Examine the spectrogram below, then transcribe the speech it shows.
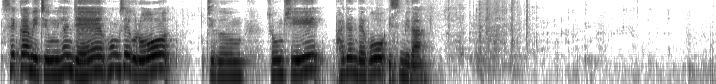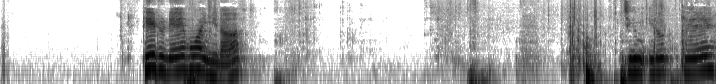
색감이 지금 현재 홍색으로 지금 조금씩 발현되고 있습니다. 대륜의 홍화입니다. 지금 이렇게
